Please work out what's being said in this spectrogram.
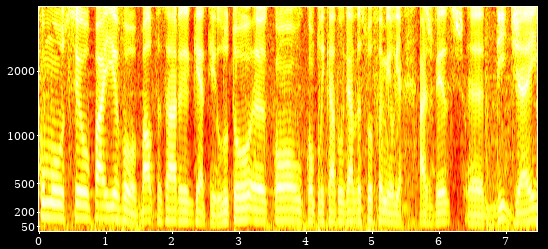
como o seu pai e avô, Baltazar Getty, lutou eh, com o complicado legado da sua família. Às vezes, eh, DJ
